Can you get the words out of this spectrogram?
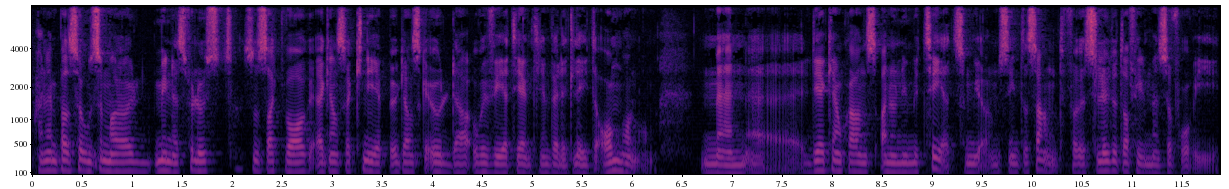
han är en person som har minnesförlust, som sagt var, är ganska knepig och ganska udda och vi vet egentligen väldigt lite om honom. Men eh, det är kanske hans anonymitet som gör honom så intressant, för i slutet av filmen så får vi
